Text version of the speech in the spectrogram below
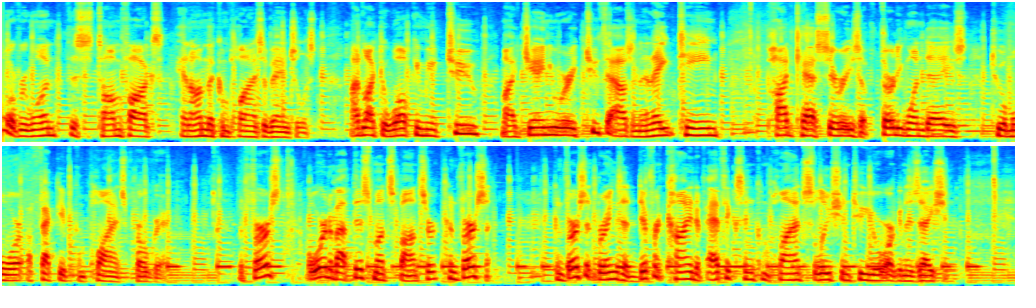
Hello, everyone. This is Tom Fox, and I'm the Compliance Evangelist. I'd like to welcome you to my January 2018 podcast series of 31 Days to a More Effective Compliance Program. But first, a word about this month's sponsor, Convercent. Convercent brings a different kind of ethics and compliance solution to your organization.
